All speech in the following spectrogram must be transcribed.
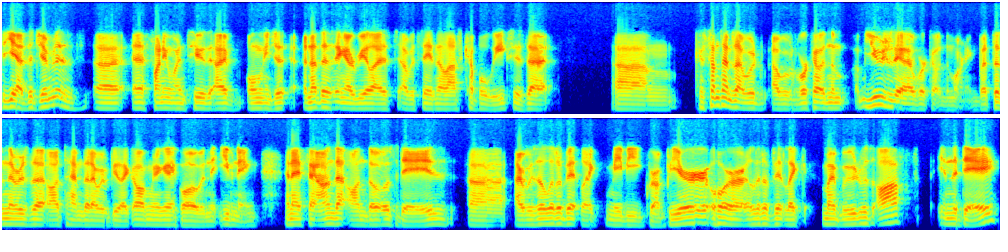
Yeah, the gym is uh, a funny one too. I've only just another thing I realized I would say in the last couple of weeks is that um because sometimes I would I would work out in the usually I work out in the morning, but then there was the odd time that I would be like, oh, I'm gonna go out in the evening, and I found that on those days uh, I was a little bit like maybe grumpier or a little bit like my mood was off, in the day,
